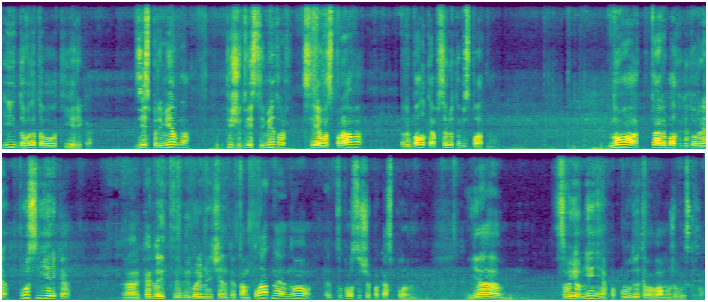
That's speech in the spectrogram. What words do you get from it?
и до вот этого вот Ерика. Здесь примерно 1200 метров, слева-справа рыбалка абсолютно бесплатная. Но та рыбалка, которая после Ерика, э, как говорит Григорий Мельниченко, там платная, но это просто еще пока спорный. Я свое мнение по поводу этого вам уже высказал.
